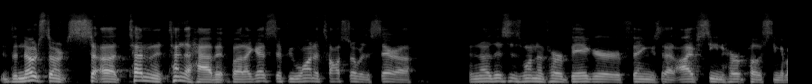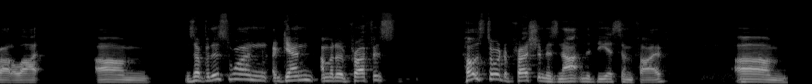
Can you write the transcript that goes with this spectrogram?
the notes don't uh, tend, to, tend to have it, but I guess if you want to toss over to Sarah, I know this is one of her bigger things that I've seen her posting about a lot. Um, so for this one, again, I'm to preface post tour depression is not in the DSM 5. Um,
